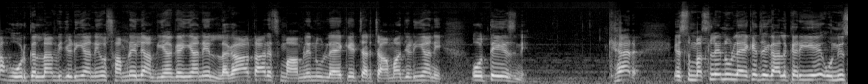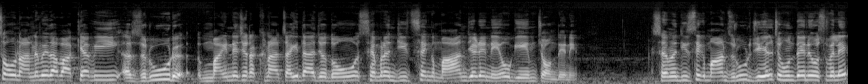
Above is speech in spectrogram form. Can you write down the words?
ਆ। ਹੋਰ ਗੱਲਾਂ ਵੀ ਜਿਹੜੀਆਂ ਨੇ ਉਹ ਸਾਹਮਣੇ ਲਿਆਂਦੀਆਂ ਗਈਆਂ ਨੇ। ਲਗਾਤਾਰ ਇਸ ਮਾਮਲੇ ਨੂੰ ਲੈ ਕੇ ਚਰਚਾਵਾਂ ਜਿਹੜੀਆਂ ਨੇ, ਉਹ ਤੇਜ਼ ਨੇ। ਖੈਰ, ਇਸ ਮਸਲੇ ਨੂੰ ਲੈ ਕੇ ਜੇ ਗੱਲ ਕਰੀਏ 1999 ਦਾ ਵਾਕਿਆ ਵੀ ਜ਼ਰੂਰ ਮਾਇਨੇ 'ਚ ਰੱਖਣਾ ਚਾਹੀਦਾ ਜਦੋਂ ਸਿਮਰਨਜੀਤ ਸਿੰਘ ਮਾਨ ਜਿਹੜੇ ਨੇ ਉਹ ਗੇਮ 'ਚ ਆਉਂਦੇ ਨੇ। ਸਿਮਰਨਜੀਤ ਸਿੰਘ ਮਾਨ ਜ਼ਰੂਰ ਜੇਲ੍ਹ 'ਚ ਹੁੰਦੇ ਨੇ ਉਸ ਵੇਲੇ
